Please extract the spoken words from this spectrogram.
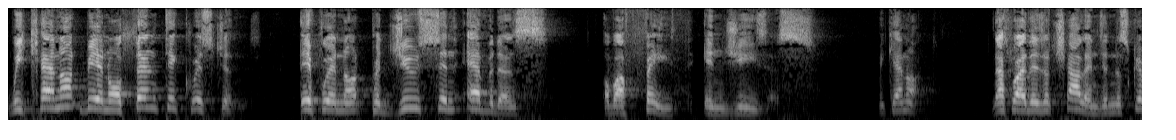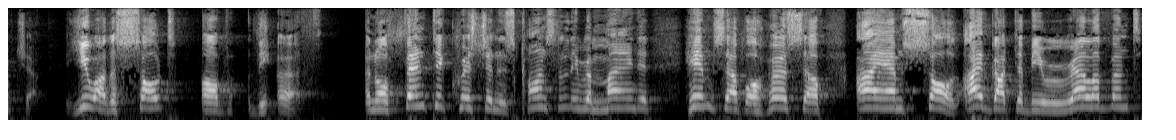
We cannot be an authentic Christian if we're not producing evidence of our faith in Jesus. We cannot. That's why there's a challenge in the scripture. You are the salt of the earth. An authentic Christian is constantly reminded himself or herself, I am salt. I've got to be relevant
